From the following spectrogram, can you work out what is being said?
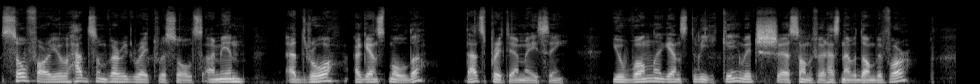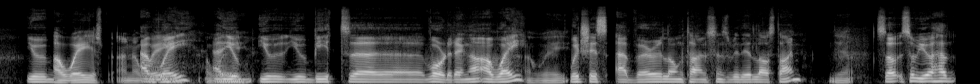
so far you've had some very great results. I mean, a draw against Molde, that's pretty amazing. You won against Viking, which uh, Sandefjord has never done before. You Away and away, away, and you you you beat uh, Vålerenga away, away. which is a very long time since we did last time. Yeah, So so you had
